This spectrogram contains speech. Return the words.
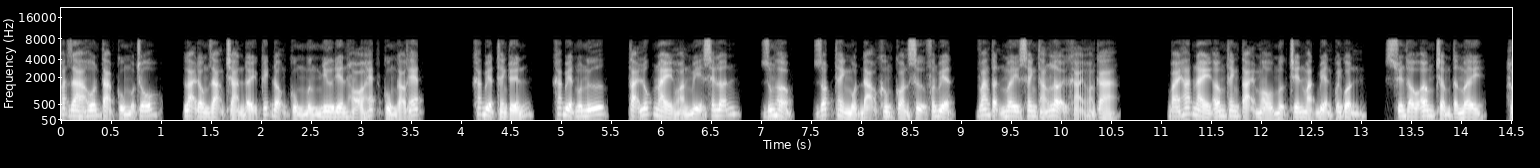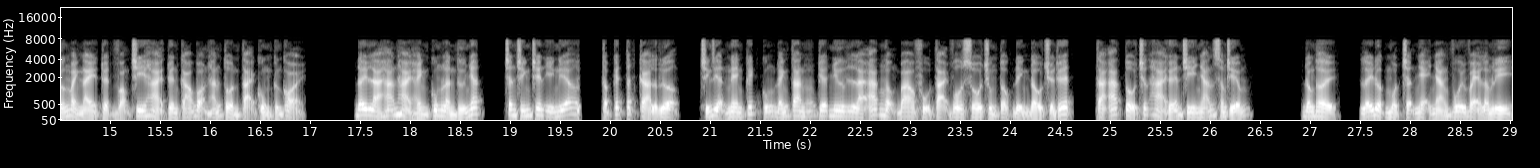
phát ra hôn tạp cùng một chỗ, lại đồng dạng tràn đầy kích động cùng mừng như điên hò hét cùng gào thét. Khác biệt thanh tuyến, khác biệt ngôn ngữ, tại lúc này hoàn mỹ sẽ lẫn, dung hợp, rót thành một đạo không còn sự phân biệt, vang tận mây xanh thắng lợi khải hoàng ca. Bài hát này âm thanh tại màu mực trên mặt biển quanh quẩn, xuyên thấu âm trầm tân mây, hướng mảnh này tuyệt vọng chi hải tuyên cáo bọn hắn tồn tại cùng cứng cỏi đây là hãn hải hành cung lần thứ nhất, chân chính trên ý nghĩa, tập kết tất cả lực lượng, chính diện nên kích cũng đánh tan kia như là ác mộng bao phủ tại vô số chủng tộc đỉnh đầu truyền thuyết, tà ác tổ chức hải huyền chi nhãn xâm chiếm. Đồng thời, lấy được một trận nhẹ nhàng vui vẻ lâm ly,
